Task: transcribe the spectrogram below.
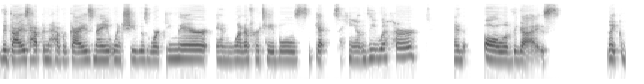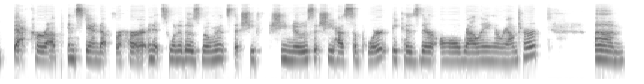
the guys happen to have a guys' night when she was working there, and one of her tables gets handsy with her, and all of the guys like back her up and stand up for her. And it's one of those moments that she she knows that she has support because they're all rallying around her. Um,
